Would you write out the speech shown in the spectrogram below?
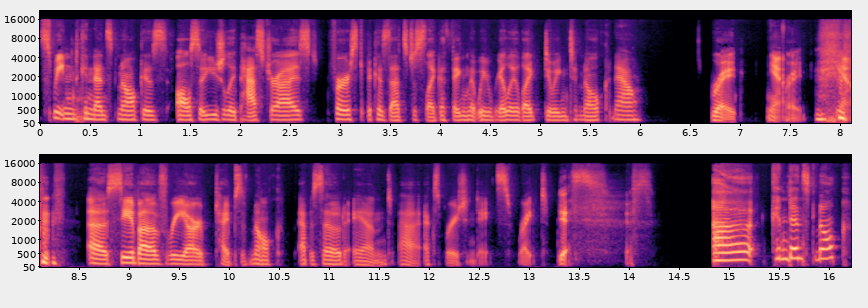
sweetened condensed milk is also usually pasteurized first because that's just like a thing that we really like doing to milk now. right. Yeah. Right. Yeah. Uh, see above re our types of milk episode and uh, expiration dates. Right. yes. Yes. Uh, condensed milk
